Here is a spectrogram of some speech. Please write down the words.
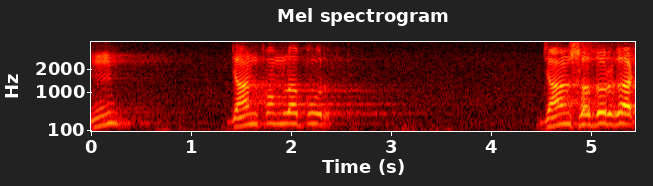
হুম? যান কমলাপুর, যান সদরঘাট,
